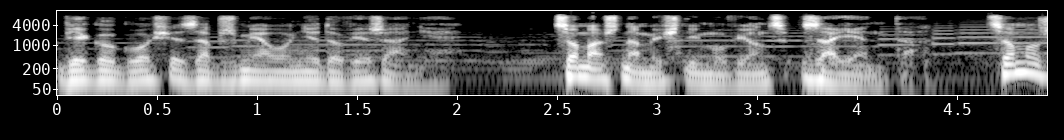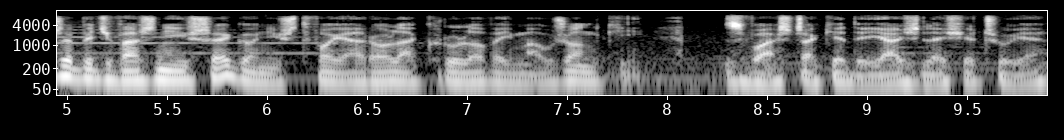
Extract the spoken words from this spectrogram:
W jego głosie zabrzmiało niedowierzanie. Co masz na myśli mówiąc zajęta? Co może być ważniejszego niż twoja rola królowej małżonki, zwłaszcza kiedy ja źle się czuję?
